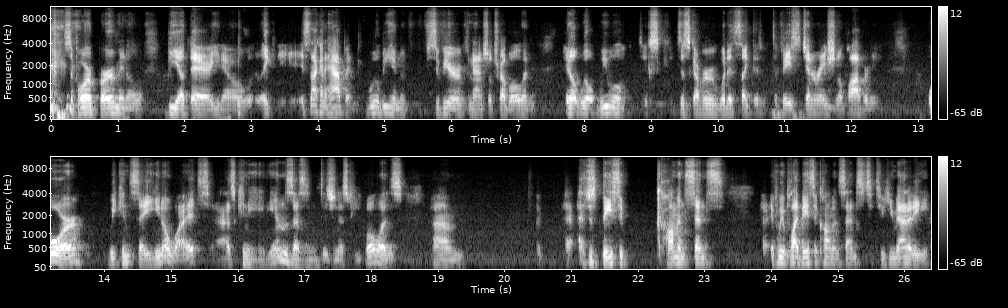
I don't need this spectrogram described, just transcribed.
Tzeporah Berman will be out there you know like it's not going to happen. We'll be in severe financial trouble and it'll will we will ex- discover what it's like to, to face generational poverty. Or we can say, you know what, as Canadians, as Indigenous people, as um, as just basic common sense, if we apply basic common sense to, to humanity,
